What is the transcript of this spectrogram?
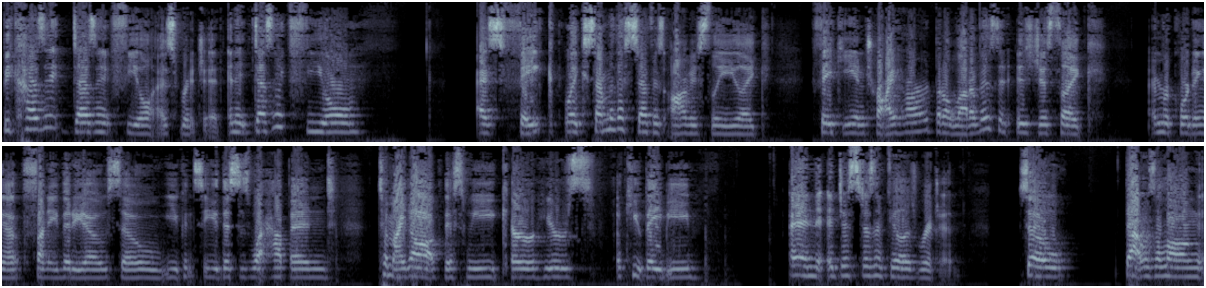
because it doesn't feel as rigid and it doesn't feel as fake. Like some of the stuff is obviously like fakey and try hard, but a lot of it is just like I'm recording a funny video so you can see this is what happened to my dog this week, or here's a cute baby. And it just doesn't feel as rigid. So that was a long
